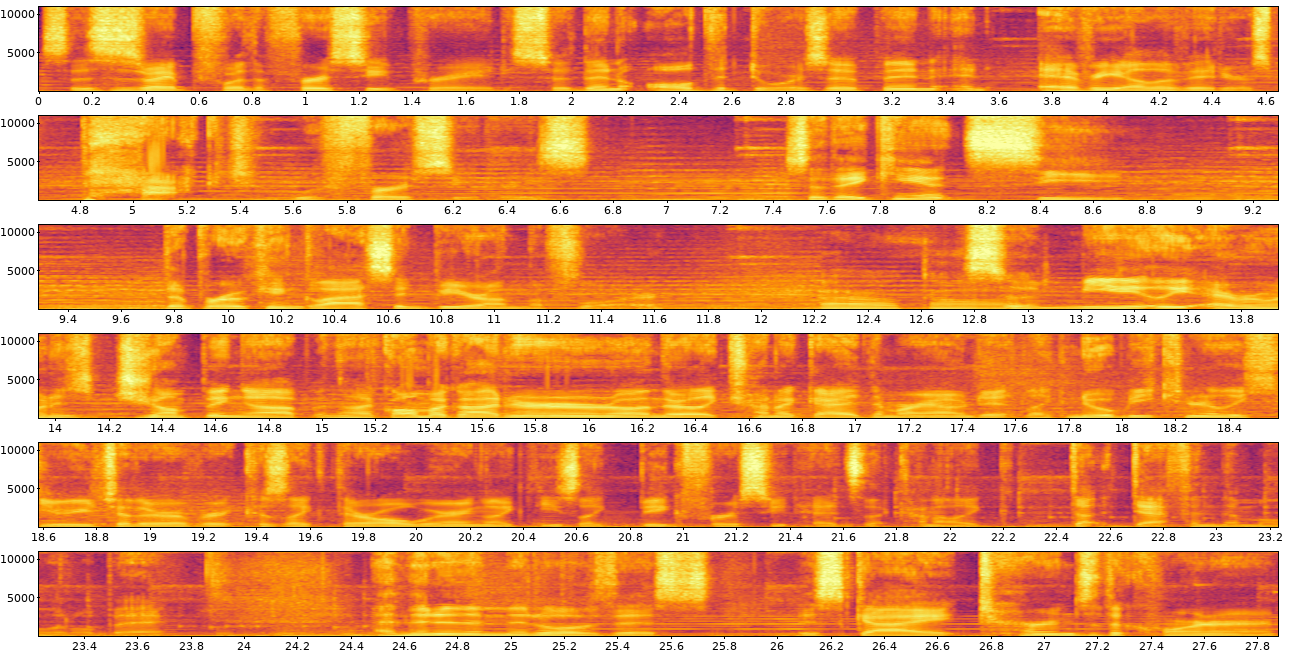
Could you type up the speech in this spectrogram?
So this is right before the fursuit parade. So then all the doors open and every elevator is packed with fursuiters. So they can't see the broken glass and beer on the floor. Oh god. So immediately everyone is jumping up and they're like, "Oh my god, no, no, no, no!" And they're like trying to guide them around it. Like nobody can really hear each other over it because like they're all wearing like these like big fursuit heads that kind of like de- deafen them a little bit. And then in the middle of this, this guy turns the corner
